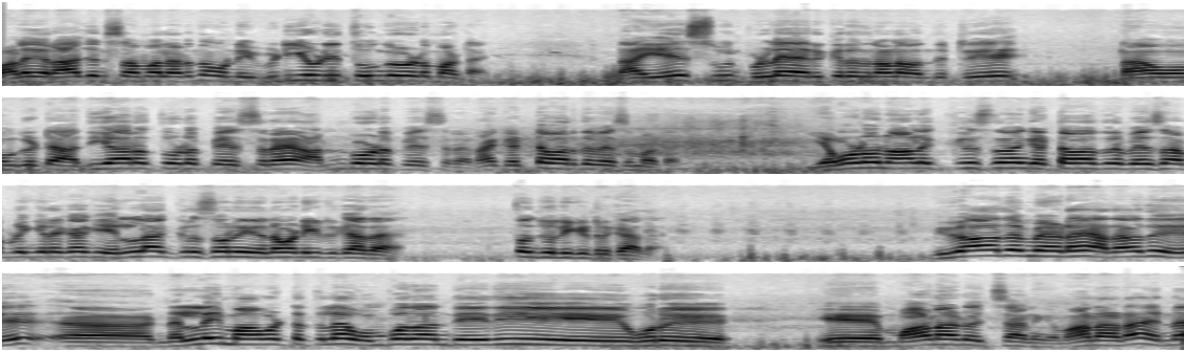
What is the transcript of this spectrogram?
பழைய ராஜன் சாமியில் இருந்தால் உன்னை விடிய விடிய தூங்க விட மாட்டேன். நான் ஏசுவின் பிள்ளையாக இருக்கிறதுனால வந்துட்டு நான் உங்ககிட்ட அதிகாரத்தோடு பேசுகிறேன் அன்போட பேசுகிறேன் நான் கெட்ட வார்த்தை பேச மாட்டேன். எவனோ நாலு கிறிஸ்தவன் கெட்ட வார்த்தை பேச அப்படிங்கிறக்காக எல்லா கிறிஸ்தவனும் என்ன பண்ணிக்கிட்டு இருக்காத? சுத்தம் சொல்லிக்கிட்டு இருக்காத. விவாத மேடை அதாவது நெல்லை மாவட்டத்தில் ஒன்பதாம் தேதி ஒரு மாநாடு வச்சானுங்க. மாநாடா? என்ன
